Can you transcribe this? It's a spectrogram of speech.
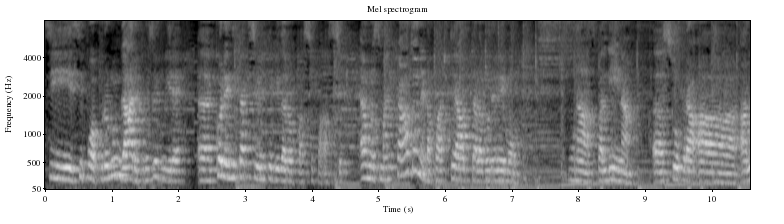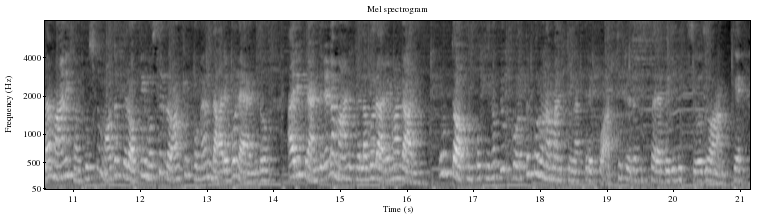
si, si può prolungare, proseguire eh, con le indicazioni che vi darò passo passo. È uno smanicato, nella parte alta lavoreremo una spallina eh, sopra a, alla manica in questo modo però vi mostrerò anche come andare volendo a riprendere la manica e lavorare magari un top un pochino più corto con una manichina a tre quarti credo che sarebbe delizioso anche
